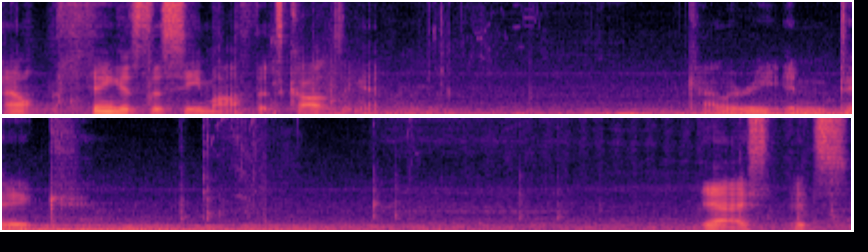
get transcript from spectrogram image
I don't think it's the Seamoth that's causing it. Calorie intake. Yeah, it's, it's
